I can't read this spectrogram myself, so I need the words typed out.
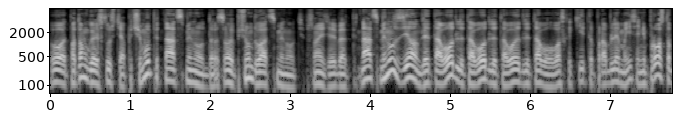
Вот, потом говоришь, слушайте, а почему 15 минут? Да, почему 20 минут? Типа, смотрите, ребят, 15 минут сделано для того, для того, для того и для того. У вас какие-то проблемы есть? Они просто,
